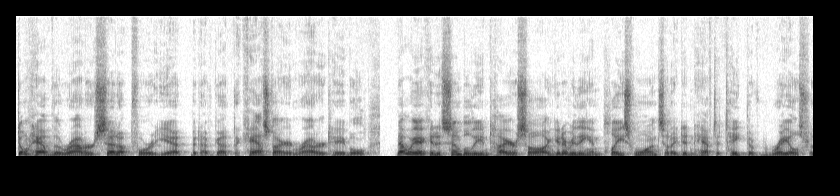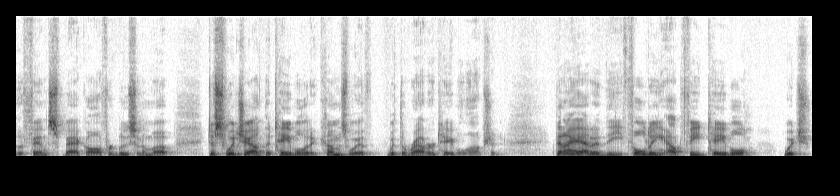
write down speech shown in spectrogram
Don't have the router set up for it yet, but I've got the cast iron router table. That way I could assemble the entire saw and get everything in place once and I didn't have to take the rails for the fence back off or loosen them up to switch out the table that it comes with with the router table option. Then I added the folding outfeed table which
